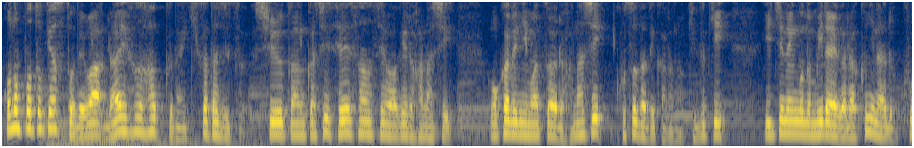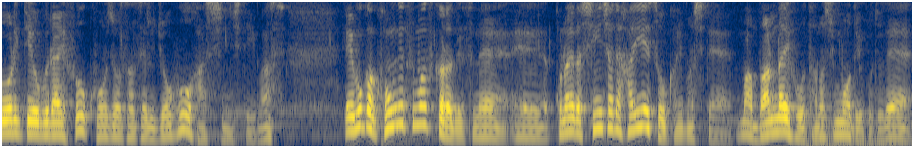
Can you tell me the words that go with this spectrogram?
このポッドキャストではライフハックな生き方術習慣化し生産性を上げる話お金にまつわる話子育てからの気づき1年後の未来が楽になるクオリティオブライフを向上させる情報を発信しています。え僕は今月末からですね、えー、この間新車でハイエースを買いまして、まあ、バンライフを楽しもうということで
